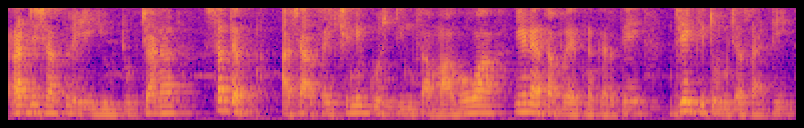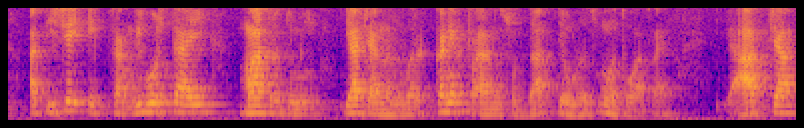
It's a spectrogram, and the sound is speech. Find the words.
राज्यशास्त्र हे यूट्यूब चॅनल सतत अशा शैक्षणिक गोष्टींचा मागोवा घेण्याचा प्रयत्न करते जे की तुमच्यासाठी अतिशय एक चांगली गोष्ट आहे. मात्र तुम्ही या चॅनलवर कनेक्ट राहणं सुद्धा तेवढंच महत्त्वाचं आहे. आजच्या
